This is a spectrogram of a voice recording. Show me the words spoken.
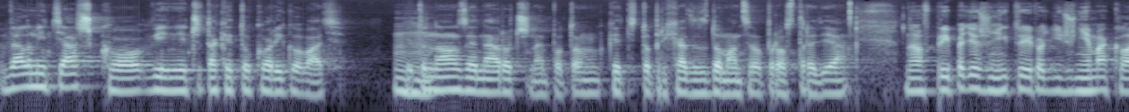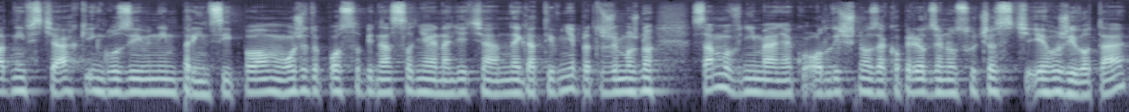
veľmi ťažko vie niečo takéto korigovať. Mm-hmm. Je to mhm. naozaj náročné potom, keď to prichádza z domáceho prostredia. No a v prípade, že niektorý rodič nemá kladný vzťah k inkluzívnym princípom, môže to pôsobiť následne aj na dieťa negatívne, pretože možno samo vníma nejakú odlišnosť ako prirodzenú súčasť jeho života.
